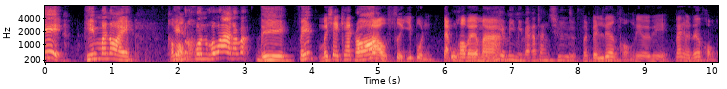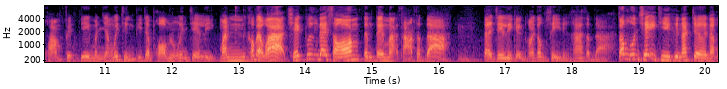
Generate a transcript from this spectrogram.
พี่พิมพ์มาหน่อย เขาบเห็อนกคนเขาว่ากันว่า ดีฟิต ไม่ใช่แค่พร้อม เราสื่อญี่ปุ่น แต่พอไปมา โโหพี่ไม่มีแม้กระทั่งชื่อ มันเป็นเรื่องของนี่เว้ยพี่ น่าจะเป็นเรื่องของความฟิตที่มันยังไม่ถึงที่จะพร้อมลงเล่นเจลีก มันเขาแบบว่าเช็คเพิ่งได้ซ้อมเต็มๆอะสามสัปดาห์แต่เจลีกอย่างน้อยต้อง4ี่ถึงหสัปดาห์ ต้องลุ้นเช็คอีกทีคือนัดเจอนาโก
